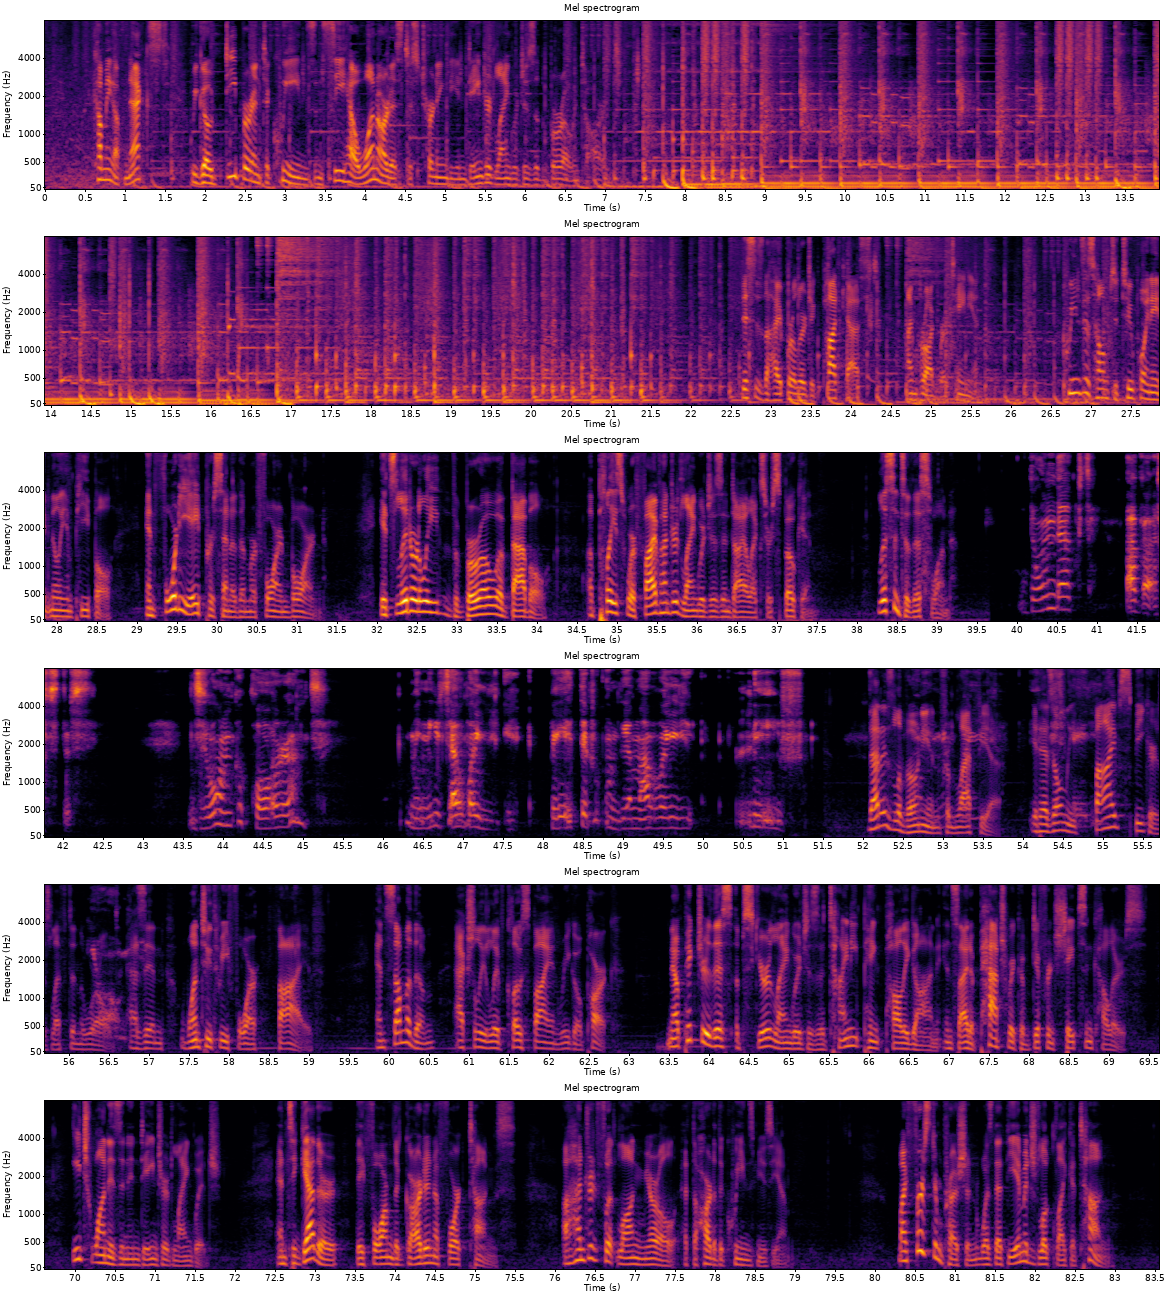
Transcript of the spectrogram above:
Coming up next, we go deeper into Queens and see how one artist is turning the endangered languages of the borough into art. This is the Hyperallergic Podcast. I'm Hrag Vartanian. Queens is home to 2.8 million people, and 48% of them are foreign born. It's literally the borough of Babel, a place where 500 languages and dialects are spoken. Listen to this one. Dondags pagastus. Zonke korant. Minisa Peter. That is Livonian from Latvia. It has only five speakers left in the world, as in one, two, three, four, five. And some of them actually live close by in Rego Park. Now, picture this obscure language as a tiny pink polygon inside a patchwork of different shapes and colors. Each one is an endangered language. And together, they form the Garden of Forked Tongues, a hundred foot long mural at the heart of the Queen's Museum. My first impression was that the image looked like a tongue,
